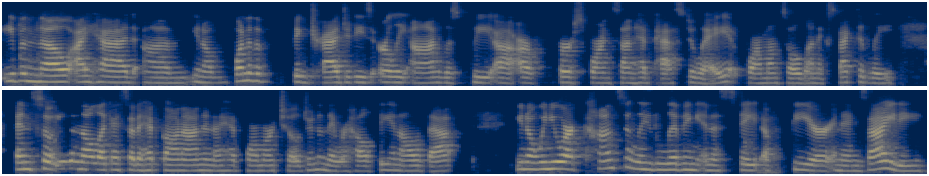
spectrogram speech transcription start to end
even though I had, um, you know, one of the big tragedies early on was we, uh, our firstborn son had passed away at four months old unexpectedly. And so, even though, like I said, I had gone on and I had four more children and they were healthy and all of that, you know, when you are constantly living in a state of fear and anxiety,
